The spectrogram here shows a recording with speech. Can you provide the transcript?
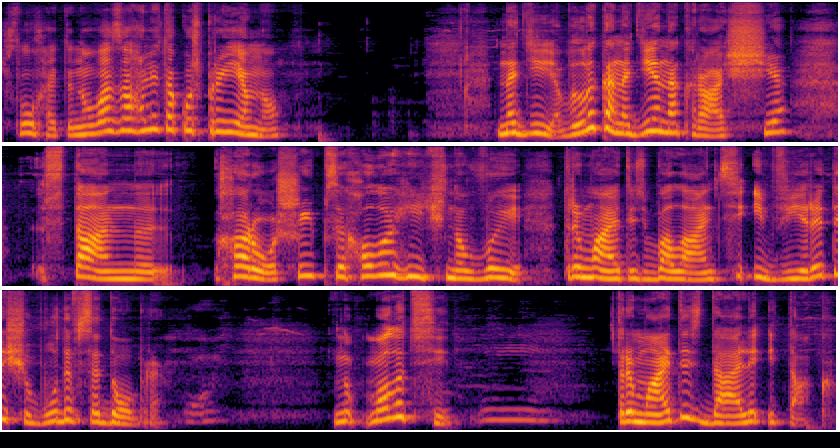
Слухайте, ну у вас взагалі також приємно. Надія, велика надія на краще, стан хороший, психологічно ви тримаєтесь в балансі і вірите, що буде все добре. Ну, молодці. Тримайтесь далі і так.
